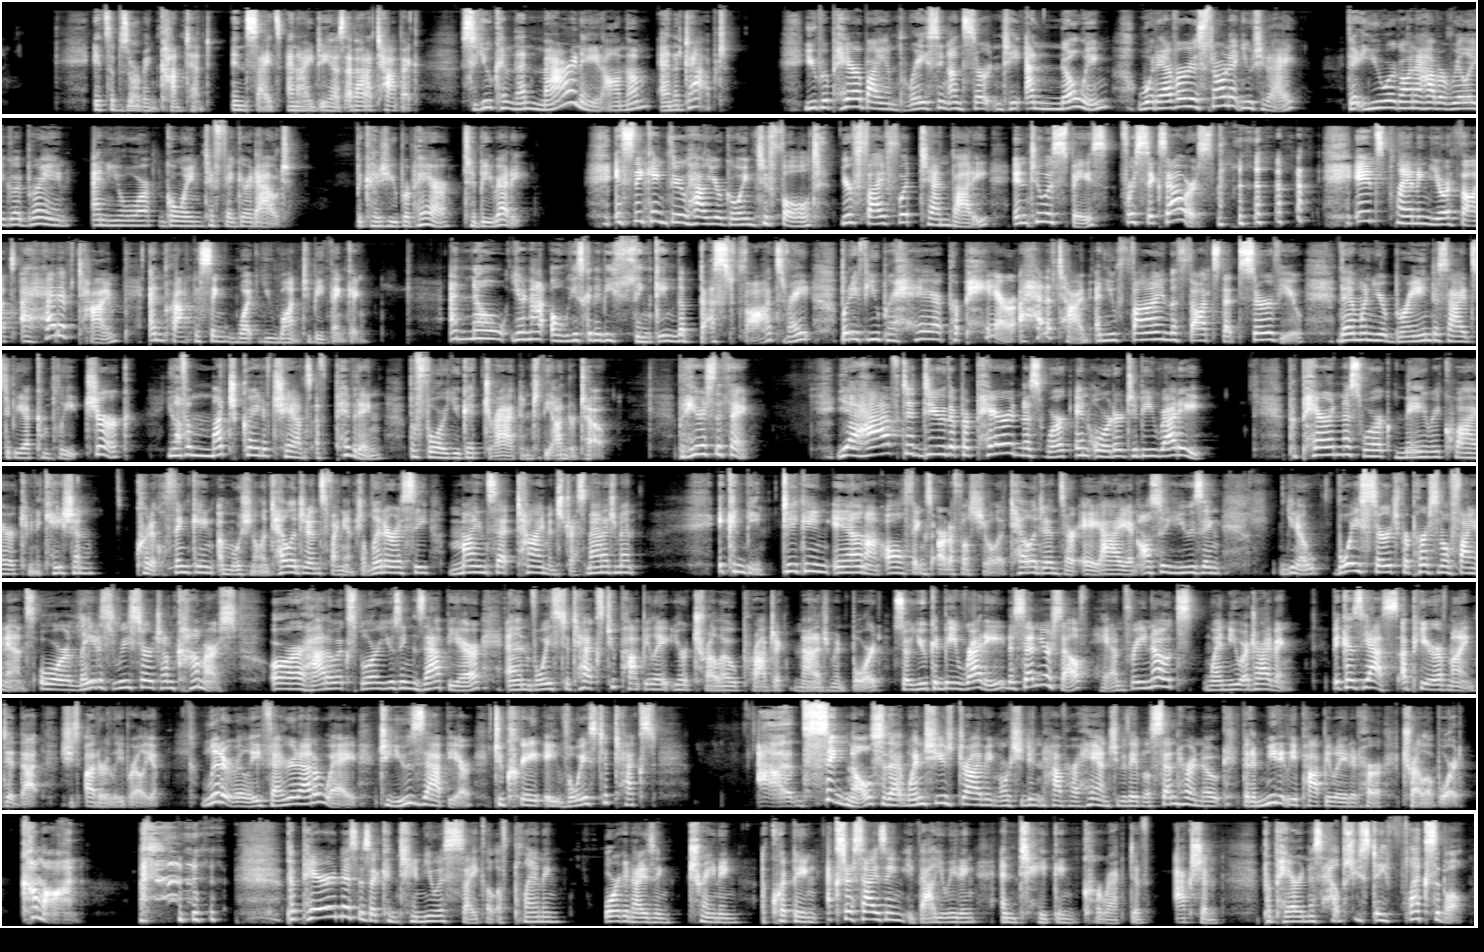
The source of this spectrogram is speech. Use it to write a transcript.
It's absorbing content, insights, and ideas about a topic so you can then marinate on them and adapt. You prepare by embracing uncertainty and knowing whatever is thrown at you today that you are going to have a really good brain and you're going to figure it out because you prepare to be ready. It's thinking through how you're going to fold your five foot 10 body into a space for six hours. it's planning your thoughts ahead of time and practicing what you want to be thinking. And no, you're not always going to be thinking the best thoughts, right? But if you prepare, prepare ahead of time and you find the thoughts that serve you, then when your brain decides to be a complete jerk, you have a much greater chance of pivoting before you get dragged into the undertow. But here's the thing. You have to do the preparedness work in order to be ready. Preparedness work may require communication, critical thinking, emotional intelligence, financial literacy, mindset, time, and stress management. It can be digging in on all things artificial intelligence or AI and also using, you know, voice search for personal finance or latest research on commerce or how to explore using Zapier and voice to text to populate your Trello project management board so you can be ready to send yourself hand free notes when you are driving. Because, yes, a peer of mine did that. She's utterly brilliant literally figured out a way to use Zapier to create a voice to text uh, signal so that when she was driving or she didn't have her hand, she was able to send her a note that immediately populated her Trello board. Come on. Preparedness is a continuous cycle of planning, organizing, training, equipping, exercising, evaluating, and taking corrective action. Preparedness helps you stay flexible.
